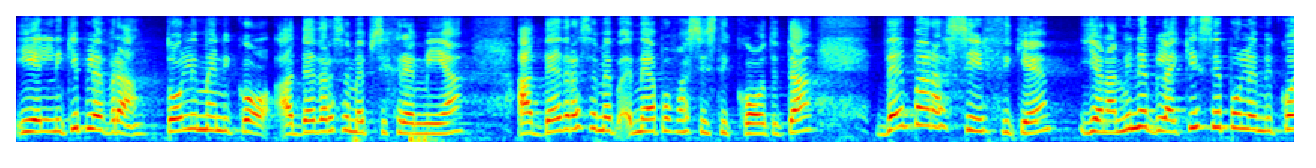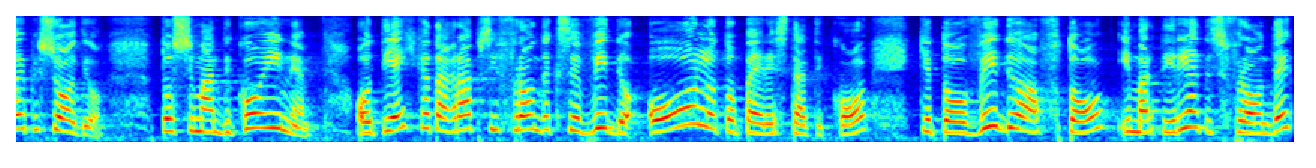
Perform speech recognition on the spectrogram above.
Η ελληνική πλευρά, το λιμενικό, αντέδρασε με ψυχραιμία, αντέδρασε με, με αποφασιστικότητα, δεν παρασύρθηκε για να μην εμπλακεί σε πολεμικό επεισόδιο. Το σημαντικό είναι ότι έχει καταγράψει η Frontex σε βίντεο όλο το περιστατικό και το βίντεο αυτό, η μαρτυρία της Frontex,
